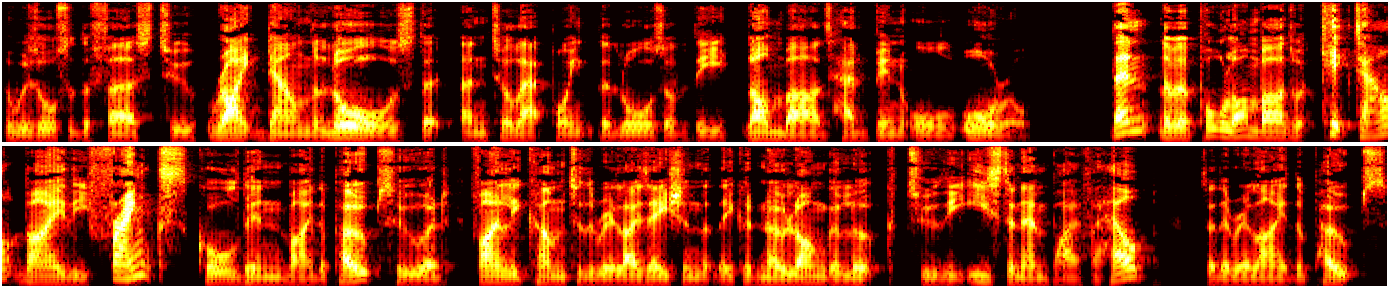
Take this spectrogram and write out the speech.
who was also the first to write down the laws that until that point the laws of the Lombards had been all oral. Then the poor Lombards were kicked out by the Franks, called in by the popes, who had finally come to the realization that they could no longer look to the Eastern Empire for help. So they relied, the popes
